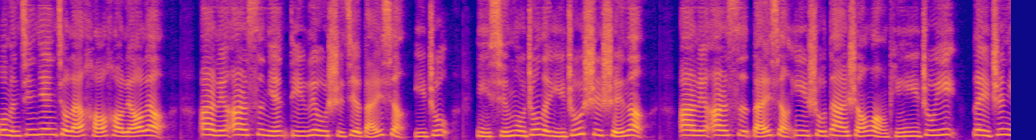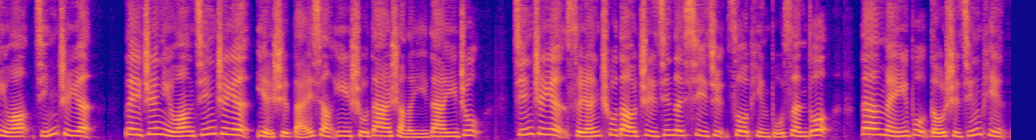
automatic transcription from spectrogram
我们今天就来好好聊聊二零二四年第六十届百想遗珠，你心目中的遗珠是谁呢？二零二四百想艺术大赏网评一注一：泪之女王金智媛。泪之女王金智媛也是百想艺术大赏的一大遗珠。金智媛虽然出道至今的戏剧作品不算多，但每一部都是精品，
